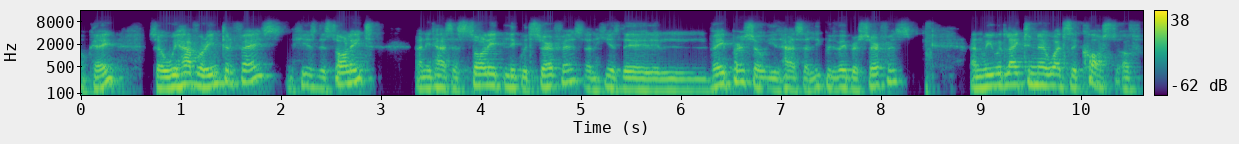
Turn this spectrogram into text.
Okay, so we have our interface, here's the solid, and it has a solid liquid surface, and here's the vapor, so it has a liquid vapor surface. And we would like to know what's the cost of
